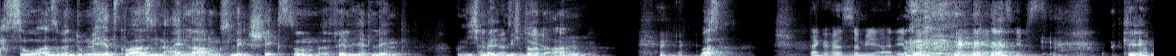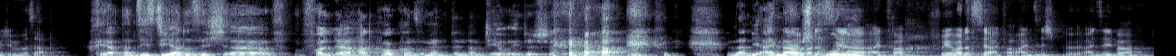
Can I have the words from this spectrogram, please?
Ach so, also wenn du mir jetzt quasi einen Einladungslink schickst, so einen Affiliate-Link, und ich Dann melde mich dort mir. an. Was? Dann gehörst du mir an dem Tag, wenn du Geld ausgibst, Okay. bekomme ich immer was ab. Ach ja, dann siehst du ja, dass ich äh, voll der Hardcore-Konsument bin, dann theoretisch. Und dann die Früher Einnahmen das sprudeln. sehr einfach, früher war das sehr einfach einsicht, einsehbar.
